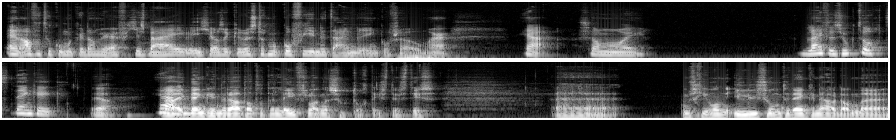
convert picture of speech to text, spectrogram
En af en toe kom ik er dan weer eventjes bij, weet je, als ik rustig mijn koffie in de tuin drink of zo. Maar ja, is wel mooi. Blijft een zoektocht, denk ik. Ja. ja. Nou, ik denk inderdaad dat het een levenslange zoektocht is. Dus het is. Uh, misschien wel een illusie om te denken, nou, dan uh,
